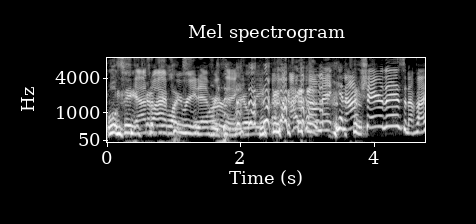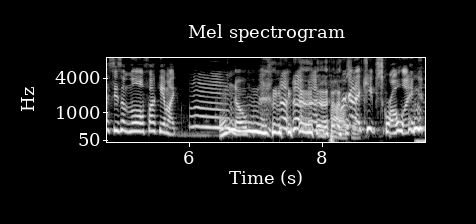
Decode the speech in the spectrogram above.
We'll see. That's why I like pre-read four, everything. Really? I comment, can I share this? And if I see something a little fucky, I'm like, hmm, mm, nope. We're gonna keep scrolling.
